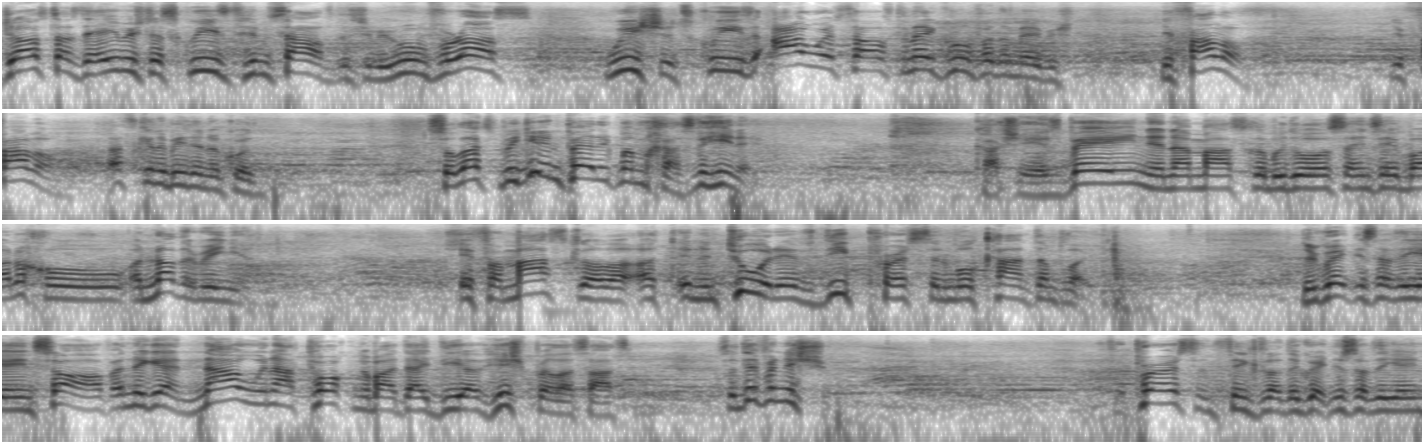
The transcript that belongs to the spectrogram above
just as the Abish squeezed himself, there should be room for us, we should squeeze ourselves to make room for the Abish. You follow? You follow? That's going to be the Nakud. So let's begin Perik Mamchas. Vihine. Kashe is Bain, and a maskal Bidul Sain Baruchu, another Rinya. If a maskal, uh, an intuitive, deep person will contemplate the greatness of the Ein and again, now we're not talking about the idea of Hishpel Asatzim. It's a different issue. If a person thinks about the greatness of the Ein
